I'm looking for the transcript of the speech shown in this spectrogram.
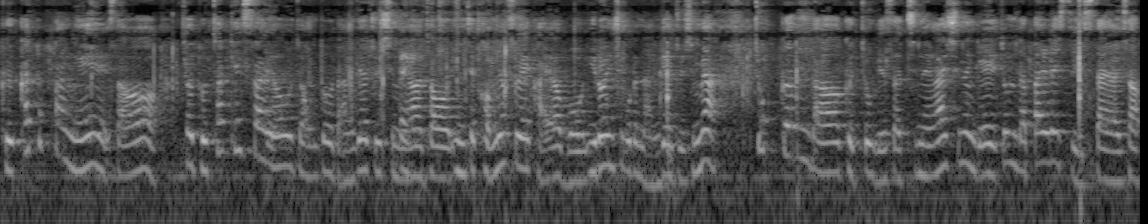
그 카톡방에서 저 도착했어요 정도 남겨주시면 저 이제 검역소에 가요 뭐 이런 식으로 남겨주시면 조금 더 그쪽에서 진행하시는 게 좀 더 빨릴 수 있어요. 그래서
